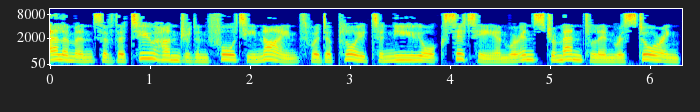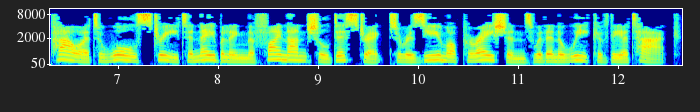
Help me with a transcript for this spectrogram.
elements of the 249th were deployed to New York City and were instrumental in restoring power to Wall Street enabling the financial district to resume operations within a week of the attack.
